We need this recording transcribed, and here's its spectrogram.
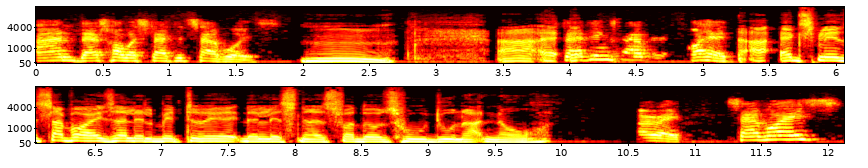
And that's how I started Savoys. Mm. Uh, Starting Sav- go ahead. uh, explain Savoys a little bit to the, the listeners for those who do not know. All right. Savoys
